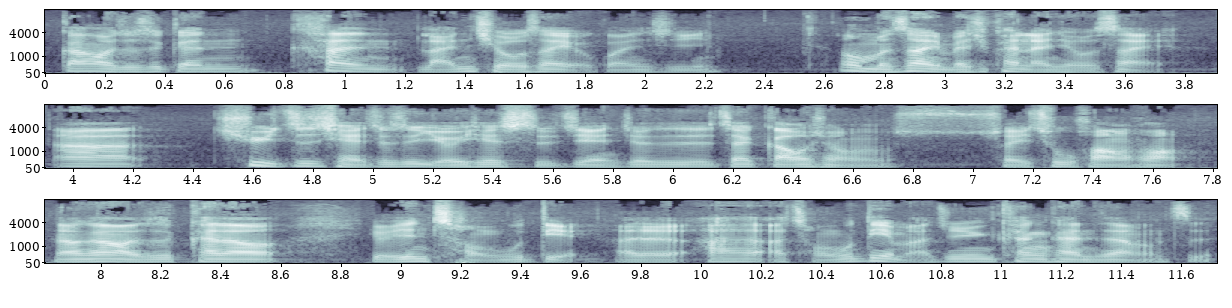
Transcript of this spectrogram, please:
刚好就是跟看篮球赛有关系。那我们上礼拜去看篮球赛，那去之前就是有一些时间，就是在高雄随处晃晃，然后刚好是看到有一间宠物店，呃啊啊宠物店嘛，进去看看这样子。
